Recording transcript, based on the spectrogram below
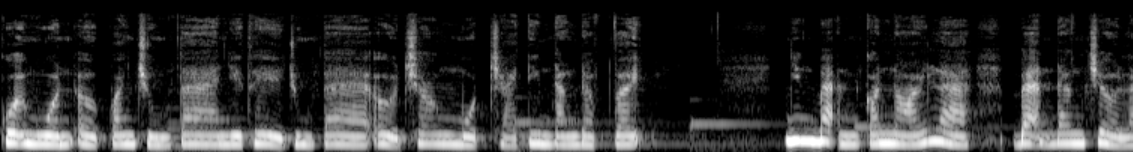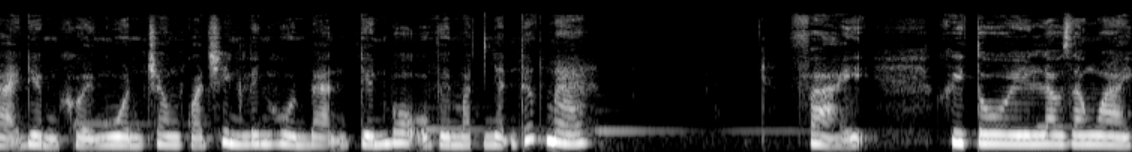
Cội nguồn ở quanh chúng ta như thể chúng ta ở trong một trái tim đang đập vậy. Nhưng bạn có nói là bạn đang trở lại điểm khởi nguồn trong quá trình linh hồn bạn tiến bộ về mặt nhận thức mà. Phải, khi tôi lao ra ngoài,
